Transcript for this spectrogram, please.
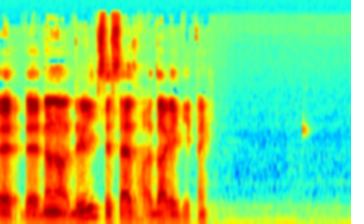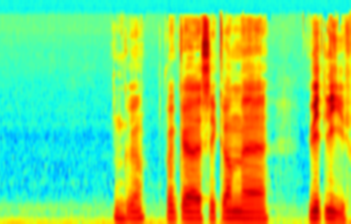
Euh, de- non, non, 2 livres, c'est 16 hot dogs avec des pains. Ok. Fait que euh, c'est comme 8 livres.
